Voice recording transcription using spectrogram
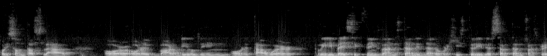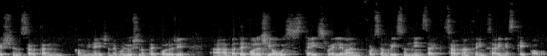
horizontal slab or, or a bar building or a tower, really basic things, but understanding that over history, there's certain transgressions, certain combination, evolution of typology uh, but typology always stays relevant for some reason, means like certain things are inescapable.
